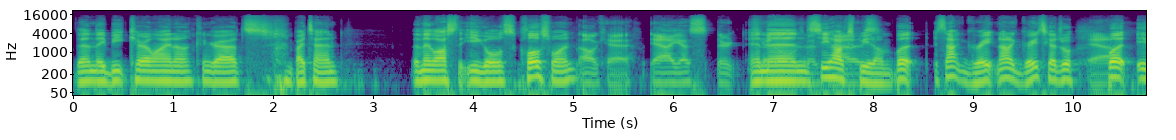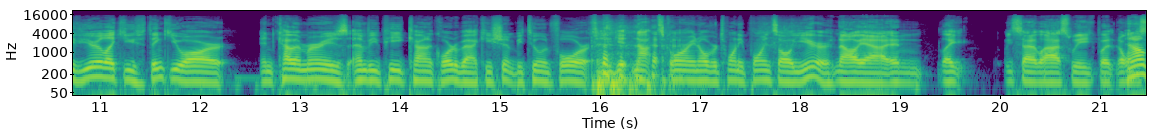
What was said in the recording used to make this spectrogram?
Then they beat Carolina. Congrats by ten. Then they lost the Eagles. Close one. okay, yeah, I guess they're and then Seahawks beat them. But it's not great. Not a great schedule. Yeah. But if you're like you think you are, and Kyler Murray's MVP kind of quarterback, he shouldn't be two and four and get not scoring over twenty points all year. No, yeah, and like we said it last week, but only I don't care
